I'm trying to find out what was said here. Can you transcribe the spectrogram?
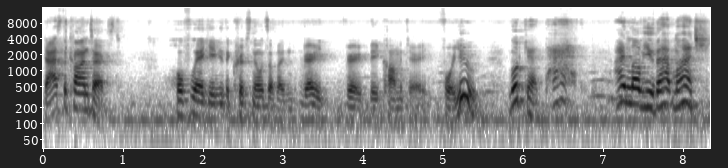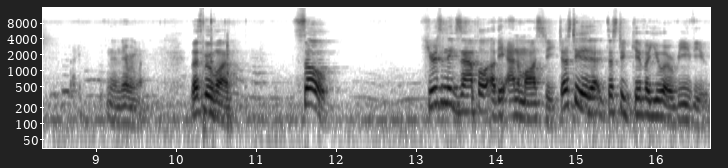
That's the context. Hopefully, I gave you the Crips notes of a very, very big commentary for you. Look at that. I love you that much. Never mind. Let's move on. So, here's an example of the animosity, just to, just to give you a review.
